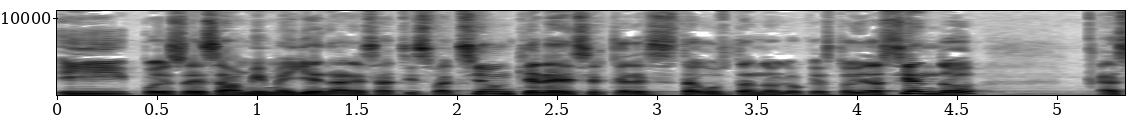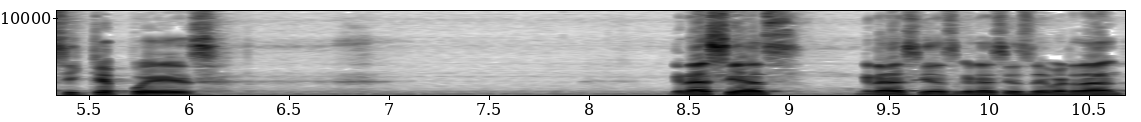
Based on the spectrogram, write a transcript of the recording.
y pues eso a mí me llena de satisfacción. Quiere decir que les está gustando lo que estoy haciendo. Así que pues gracias, gracias, gracias de verdad.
